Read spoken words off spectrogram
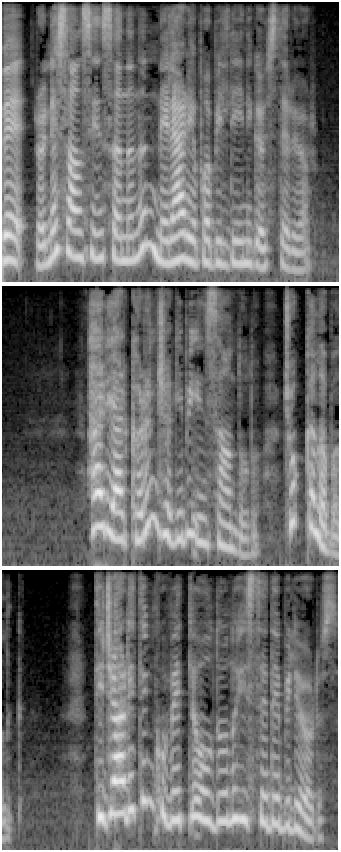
ve Rönesans insanının neler yapabildiğini gösteriyor. Her yer karınca gibi insan dolu, çok kalabalık. Ticaretin kuvvetli olduğunu hissedebiliyoruz.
